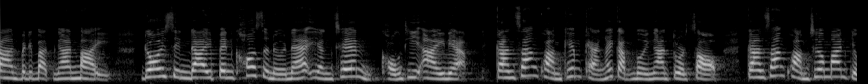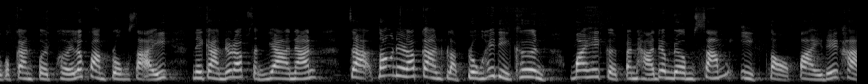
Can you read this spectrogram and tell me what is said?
การปฏิบัติงานใหม่ โดยสิ่งใดเป็นข้อเสนอแนะอย่างเช่นของ TI เนี่ย การสร้างความเข้มแข็งให้กับหน่วยงานตรวจสอบ การสร้างความเชื่อมั่นเกี่ยวกับการเปิดเผยและความโปร่งใส ในการได้รับสัญญานั้น จะต้องได้รับการปรับปรุงให้ดีขึ้น ไม่ให้เกิดปัญหาเดิมๆ ซ้ำอีกต่อไปด้วยค่ะ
